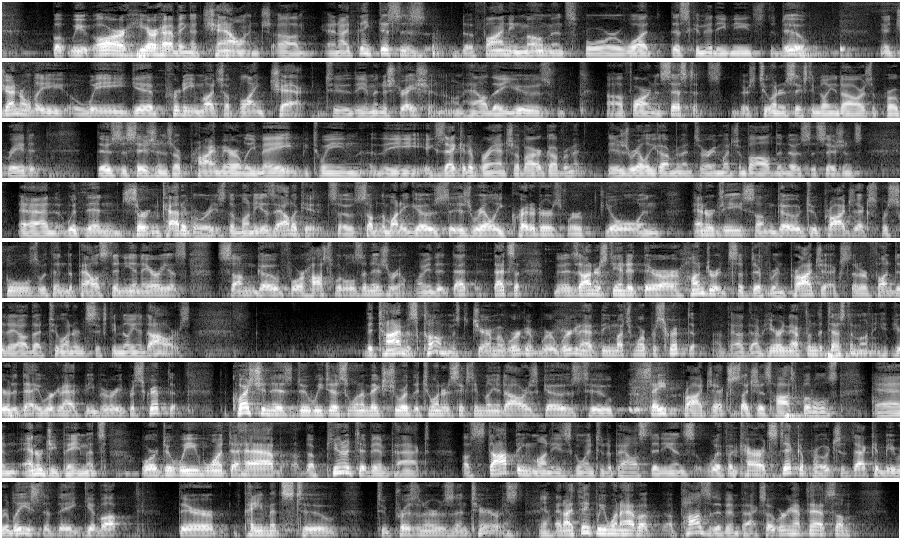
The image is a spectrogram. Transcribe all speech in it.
But we are here having a challenge, uh, and I think this is defining moments for what this committee needs to do generally, we give pretty much a blank check to the administration on how they use uh, foreign assistance. There's $260 million appropriated. Those decisions are primarily made between the executive branch of our government. The Israeli government is very much involved in those decisions. And within certain categories, the money is allocated. So some of the money goes to Israeli creditors for fuel and energy, some go to projects for schools within the Palestinian areas, some go for hospitals in Israel. I mean, that, that's a, as I understand it, there are hundreds of different projects that are funded out of that $260 million. The time has come, Mr. Chairman, we're going we're, we're to have to be much more prescriptive. I'm hearing that from the testimony here today. We're going to have to be very prescriptive. Question is do we just want to make sure the $260 million goes to safe projects such as hospitals and energy payments, or do we want to have the punitive impact of stopping monies going to the Palestinians with a carrot stick approach that that can be released if they give up their payments to to prisoners and terrorists. Yeah. Yeah. And I think we want to have a, a positive impact. So we're going to have to have some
